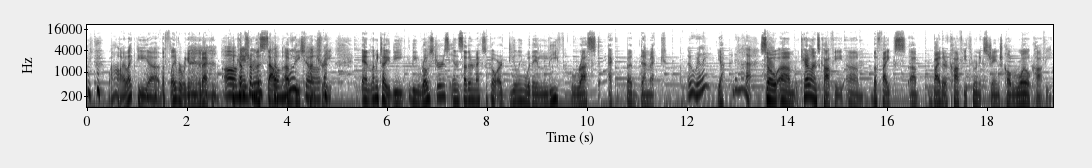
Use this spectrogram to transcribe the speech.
of the. Wow, I like the uh, the flavor we're getting in the back. It, Oh, it comes from the south of the country. And let me tell you, the, the roasters in southern Mexico are dealing with a leaf rust epidemic. Oh, really? Yeah. I didn't know that. So, um, Caroline's Coffee, um, the Fikes uh, buy their coffee through an exchange called Royal Coffee.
